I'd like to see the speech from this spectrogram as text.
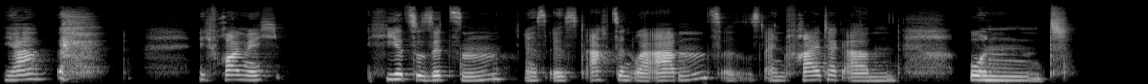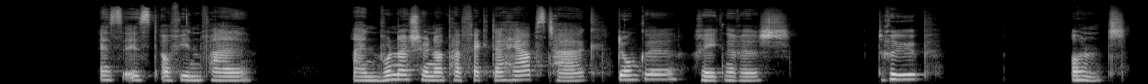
Ja, ich freue mich, hier zu sitzen. Es ist 18 Uhr abends, es ist ein Freitagabend und es ist auf jeden Fall ein wunderschöner, perfekter Herbsttag, dunkel, regnerisch, trüb und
